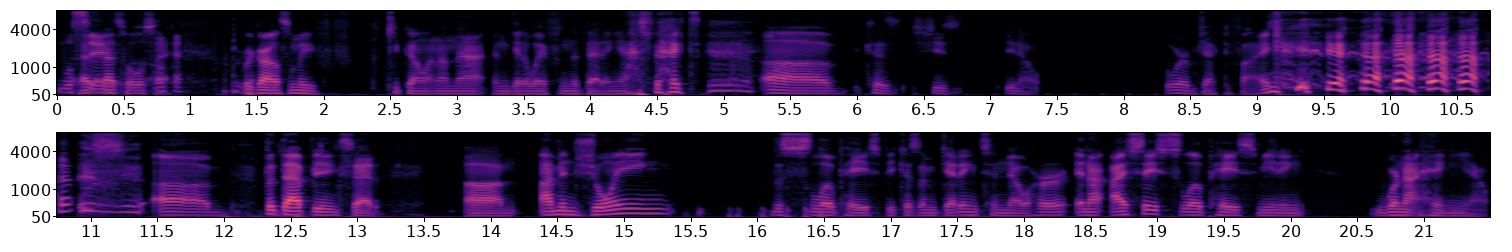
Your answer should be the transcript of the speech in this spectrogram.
we'll that- that's what we'll say. Okay. regardless, let me f- keep going on that and get away from the betting aspect, uh, because she's, you know, we're objectifying. um, but that being said, um, I'm enjoying the slow pace because I'm getting to know her, and I, I say slow pace meaning we're not hanging out.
